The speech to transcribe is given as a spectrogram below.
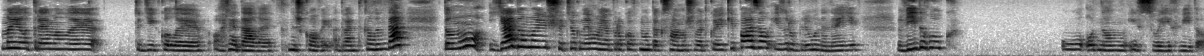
ми отримали тоді, коли оглядали книжковий адвент-календар. Тому я думаю, що цю книгу я проковтну так само швидко, як і пазл, і зроблю на неї відгук у одному із своїх відео.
